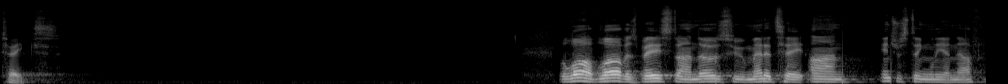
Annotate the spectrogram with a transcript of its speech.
takes. The law of love is based on those who meditate on, interestingly enough,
